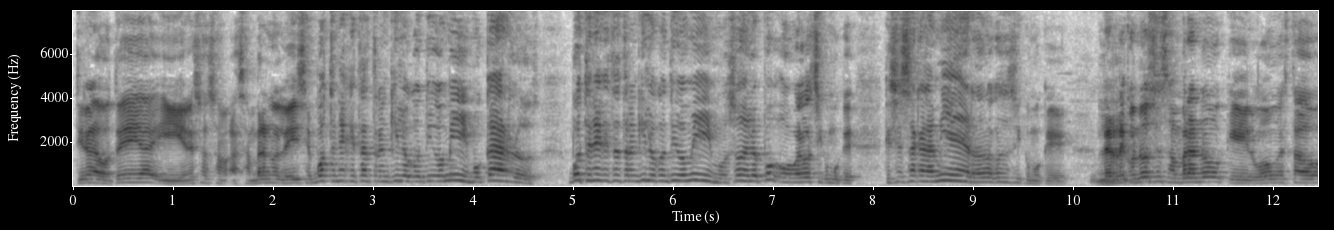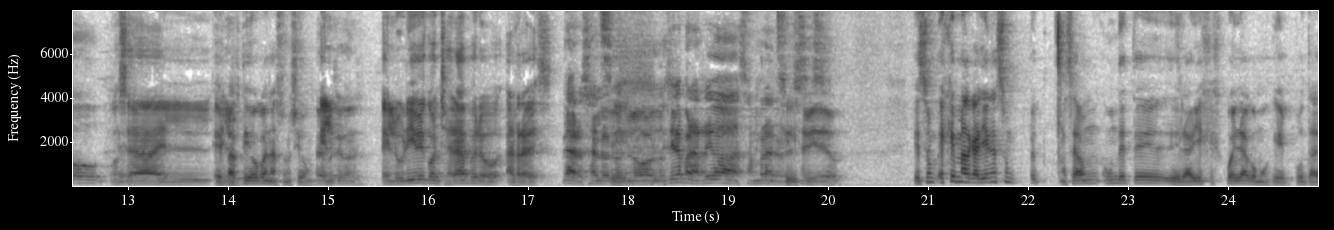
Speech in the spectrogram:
tira la botella y en eso a Zambrano le dice: Vos tenés que estar tranquilo contigo mismo, Carlos. Vos tenés que estar tranquilo contigo mismo. Sos de lo poco. O algo así como que, que se saca la mierda, una cosa así como que. Mm. Le reconoce a Zambrano que el huevón ha estado. O sea, el. el partido con Asunción. El- El, el Uribe con Chará, pero al revés. Claro, o sea, lo, Sí. lo- lo tira para arriba a Zambrano Sí, en ese sí, sí. video. Es, un- es que Marcarián es un, o sea, un, un DT de la vieja escuela, como que, puta,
